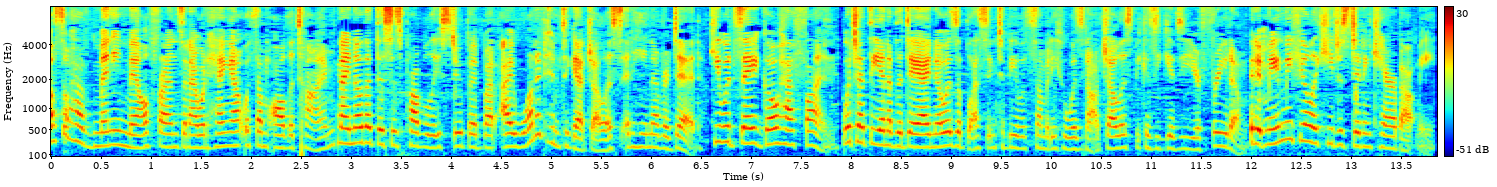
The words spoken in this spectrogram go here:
I also have many male friends and I would hang out with them all the time. And I know that this is probably stupid, but I wanted him to get jealous and he never did. He would say, go have fun, which at the end of the day I know is a blessing to be with somebody who is not jealous because he gives you your freedom. But it made me feel like he just didn't care about me.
